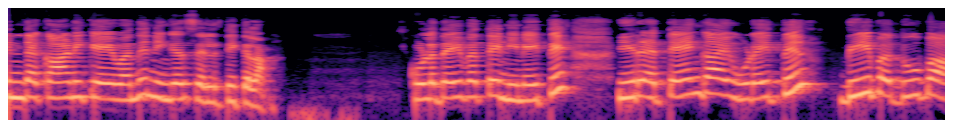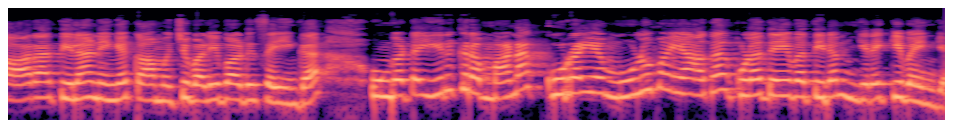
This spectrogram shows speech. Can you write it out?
இந்த காணிக்கையை வந்து நீங்கள் செலுத்திக்கலாம். குலதெய்வத்தை நினைத்து இர தேங்காய் உடைத்து தீப தூப ஆராத்திலாம் நீங்கள் காமிச்சு வழிபாடு செய்யுங்க. உங்கள்கிட்ட இருக்கிற மனக்குறையை முழுமையாக குலதெய்வத்திடம் இறக்கி வைங்க.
